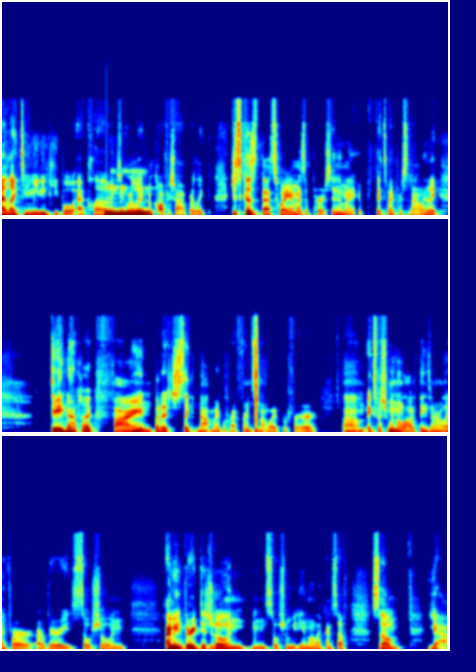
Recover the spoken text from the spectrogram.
I liked meeting people at clubs mm-hmm. or like a mm-hmm. coffee shop or like just because that's who I am as a person and my it fits my personality. Like day naps are like fine, but it's just like not my preference, not what I prefer. Um, especially when a lot of things in our life are are very social and I mean very digital and, and social media and all that kind of stuff. So yeah,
